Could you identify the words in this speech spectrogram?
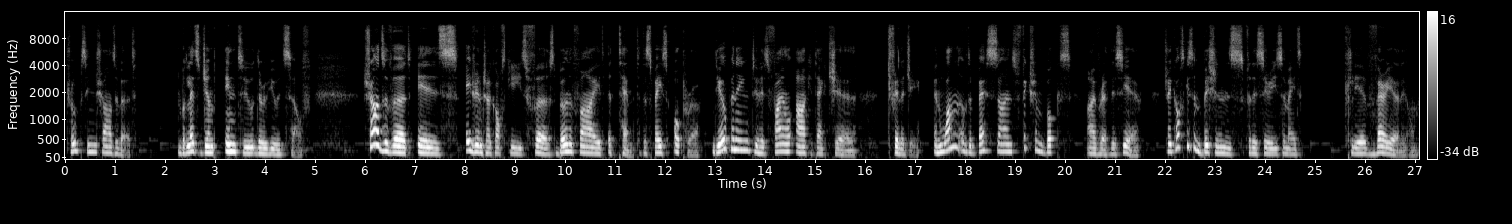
Tropes in Shards of Earth. But let's jump into the review itself. Shards of Earth is Adrian Tchaikovsky's first bona fide attempt at a space opera, the opening to his final architecture trilogy, and one of the best science fiction books I've read this year. Tchaikovsky's ambitions for this series are made clear very early on.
